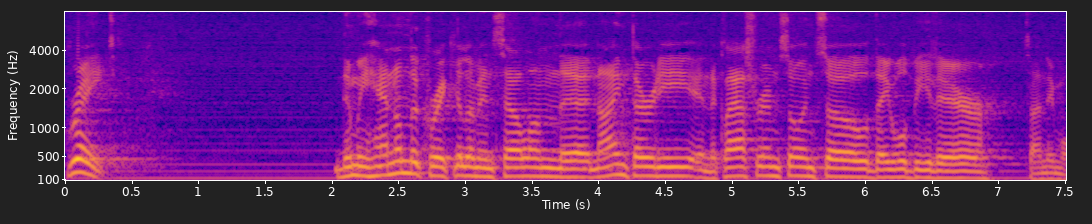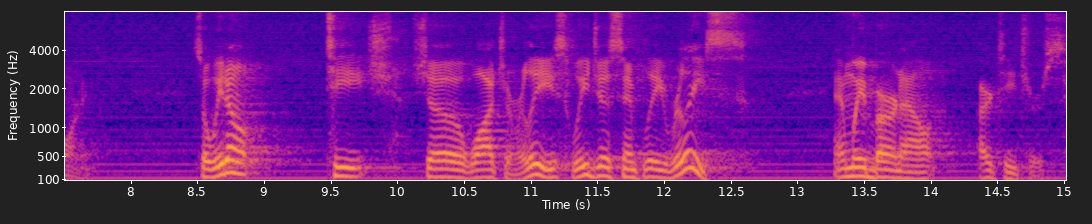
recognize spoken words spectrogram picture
Great. Then we hand them the curriculum and tell them that 9:30 in the classroom, so and so, they will be there Sunday morning. So we don't teach, show, watch, and release. We just simply release, and we burn out our teachers.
